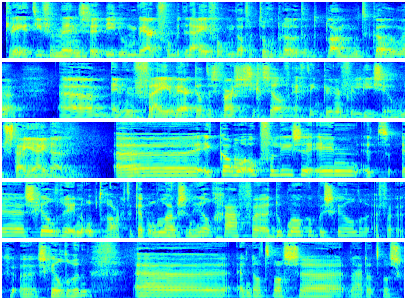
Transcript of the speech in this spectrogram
creatieve mensen die doen werk voor bedrijven omdat er toch brood op de plank moet komen. Um, en hun vrije werk, dat is waar ze zichzelf echt in kunnen verliezen. Hoe sta jij daarin? Uh, ik kan me ook verliezen in het uh, schilderen in opdracht. Ik heb onlangs een heel gaaf uh, doek mogen beschilderen, schilderen. en dat was, nou, dat was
